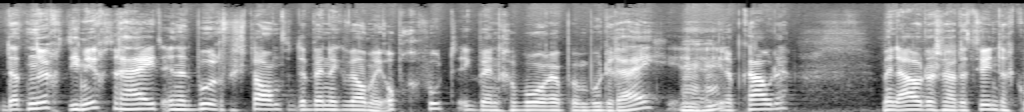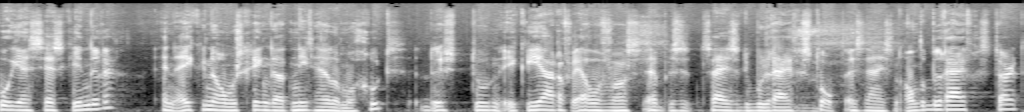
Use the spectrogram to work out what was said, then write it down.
dat nucht, die nuchterheid en het boerenverstand, daar ben ik wel mee opgevoed. Ik ben geboren op een boerderij eh, in Opkoude. Mijn ouders hadden twintig koeien en zes kinderen. En economisch ging dat niet helemaal goed. Dus toen ik een jaar of elf was, hebben ze, zijn ze die boerderij gestopt... en zijn ze een ander bedrijf gestart.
